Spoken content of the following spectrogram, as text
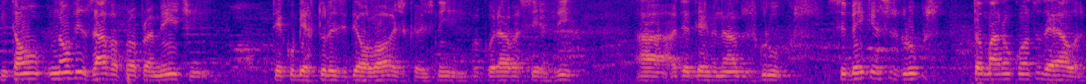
Então, não visava propriamente ter coberturas ideológicas, nem procurava servir a, a determinados grupos, se bem que esses grupos tomaram conta dela.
